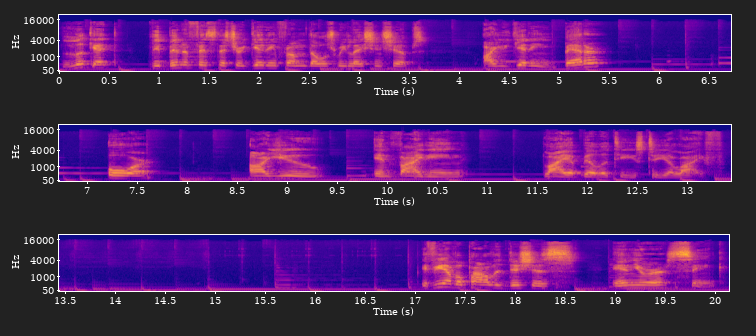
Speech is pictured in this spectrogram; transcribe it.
look at the benefits that you're getting from those relationships. Are you getting better? Or are you inviting liabilities to your life? If you have a pile of dishes in your sink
